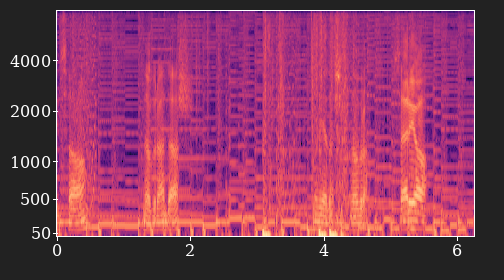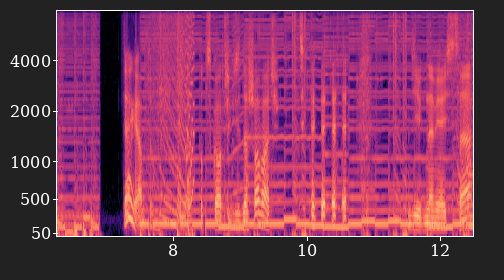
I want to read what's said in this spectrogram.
I co? Dobra, dasz. No nie da się, dobra. Serio? Jak ja mam podskoczyć i zdaszować? Dziwne miejsce.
